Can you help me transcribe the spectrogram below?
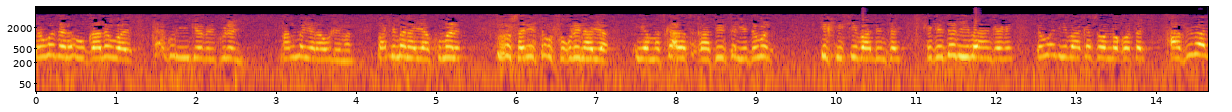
dawadana uu qaadan waayo kaa gurigigee bay kuleeyihin maalmo yaraa u dhiman waa dhimanayaa kumale wuxuu sariirta u shuqlinaya iyo maskaxda takhaatiirta iyo dawada jirkiisii baa dhintay xididadii baa angagay dawadii baa kasoo noqotay caafimaad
